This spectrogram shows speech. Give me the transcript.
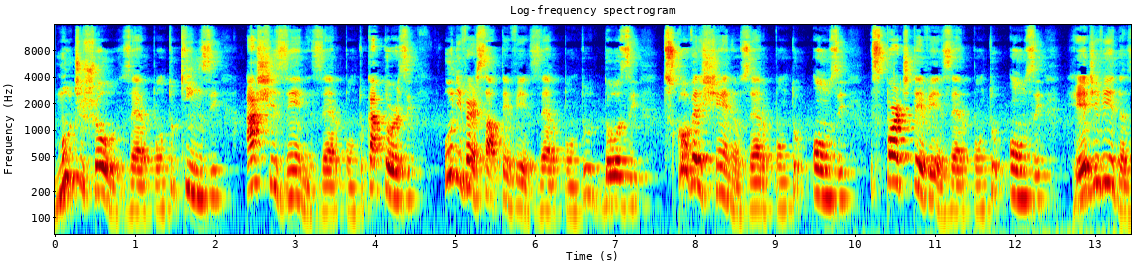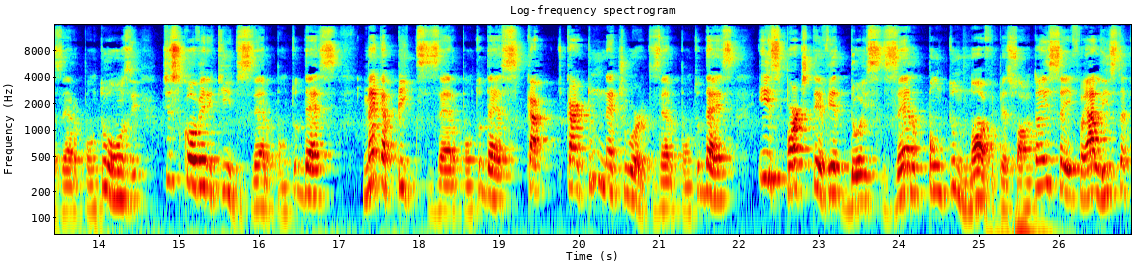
Multishow 0.15, AXN 0.14, Universal TV 0.12, Discovery Channel 0.11, Sport TV 0.11, Rede Vida 0.11, Discovery Kids 0.10, Megapix 0.10, Cartoon Network 0.10, e Sport TV 2 0.9, pessoal. Então isso aí foi a lista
